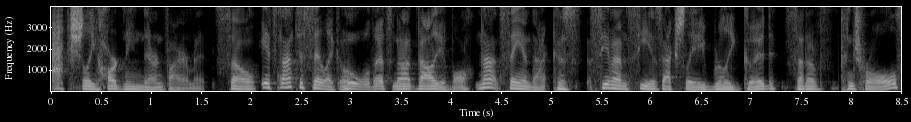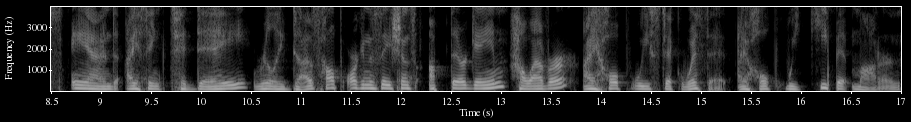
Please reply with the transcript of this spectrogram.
actually hardening their environment. So it's not to say like, oh, well, that's not valuable. I'm not saying that because CMMC is actually a really good set of controls. And I think today really does help organizations up their game. However, I hope we stick with it. I hope we keep it modern.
